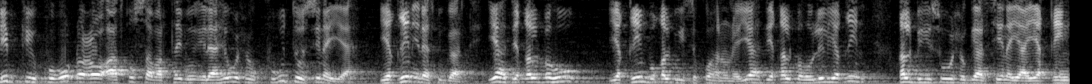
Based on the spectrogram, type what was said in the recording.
dhibkii kugu dhaco aad ku sabartay buu ilaahay wuxuu kugu toosinayaa yaqiin inaad ku gaartay. Yahdi qalbahu yaqiin buu qalbigiisa ku hanuunaya. Yahdi qalbahu lilyaqiin qalbigiisu wuxuu gaarsiinayaa yaqiin.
